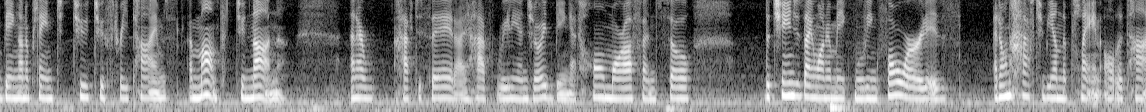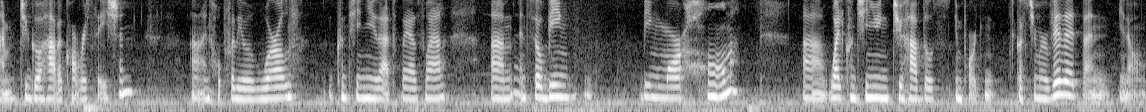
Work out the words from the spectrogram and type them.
being on a plane to two to three times a month to none and I have to say it, I have really enjoyed being at home more often. So the changes I want to make moving forward is I don't have to be on the plane all the time to go have a conversation, uh, and hopefully the world continue that way as well. Um, and so being being more home uh, while continuing to have those important customer visit and you know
